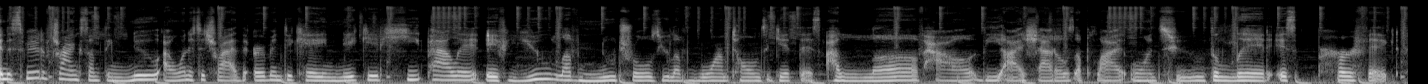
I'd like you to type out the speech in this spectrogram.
In the spirit of trying something new, I wanted to try the Urban Decay Naked Heat Palette. If you love neutrals, you love warm tones, get this. I love how the eyeshadows apply onto the lid. It's perfect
